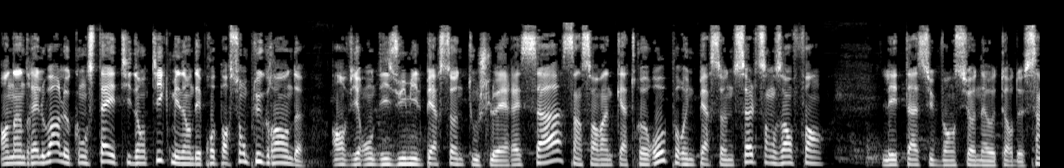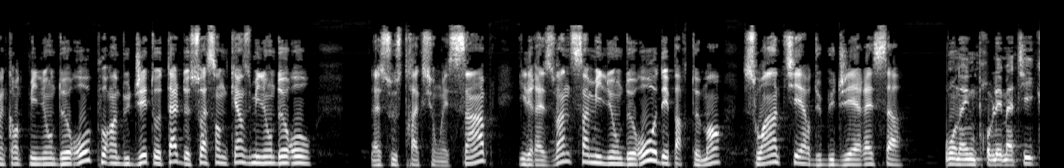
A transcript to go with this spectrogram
En Indre-et-Loire, le constat est identique mais dans des proportions plus grandes. Environ 18 000 personnes touchent le RSA, 524 euros pour une personne seule sans enfant. L'État subventionne à hauteur de 50 millions d'euros pour un budget total de 75 millions d'euros. La soustraction est simple, il reste 25 millions d'euros au département, soit un tiers du budget RSA. On a une problématique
